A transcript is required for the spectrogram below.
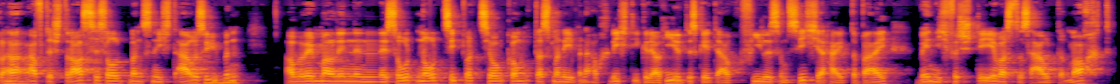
Klar, mhm. auf der Straße sollte man es nicht ausüben. Aber wenn man in eine so Notsituation kommt, dass man eben auch richtig reagiert, es geht auch vieles um Sicherheit dabei, wenn ich verstehe, was das Auto macht.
